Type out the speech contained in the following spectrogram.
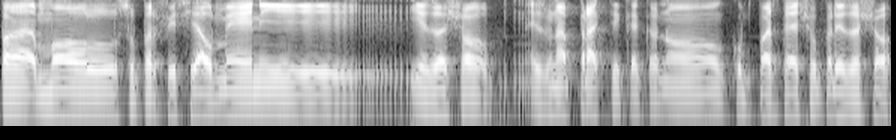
molt superficialment i, i és això. És una pràctica que no comparteixo, però és això.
